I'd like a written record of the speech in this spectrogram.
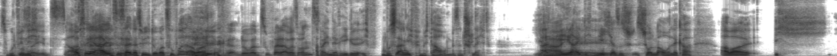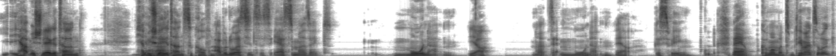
so gut wie außer nicht. jetzt. Außer, ja, jetzt ist halt natürlich doofer Zufall, aber, doofer Zufall, aber sonst. aber in der Regel, ich muss sagen, ich fühle mich darum ein bisschen schlecht. ja, Ja, nee, eigentlich nicht. Also es ist schon auch lecker, aber ich, ich habe mir schwer getan. Ich habe mir Ja. schwer getan, es zu kaufen. Aber du hast jetzt das erste Mal seit Monaten, Ja, ne? seit Monaten. ja. Deswegen, gut. Naja, kommen wir mal zum Thema zurück.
